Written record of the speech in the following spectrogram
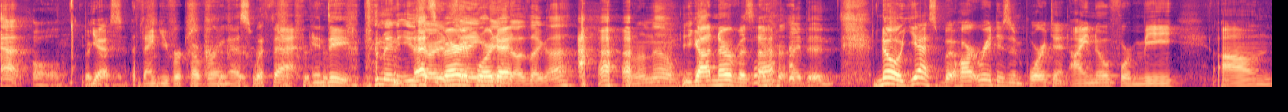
at all. But Yes, thank you for covering us with that. Indeed. The minute you That's started very saying important. things, I was like, ah, I don't know. You got nervous, huh? I did. No, yes, but heart rate is important. I know for me, um,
